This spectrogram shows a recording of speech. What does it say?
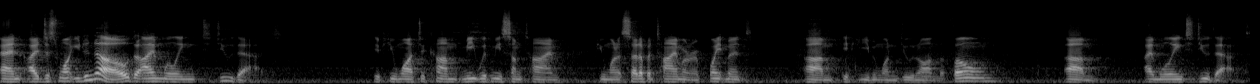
And I just want you to know that I'm willing to do that. If you want to come meet with me sometime, if you want to set up a time or an appointment, um, if you even want to do it on the phone, um, I'm willing to do that.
